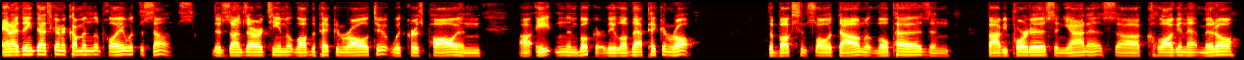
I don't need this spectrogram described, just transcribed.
And I think that's going to come into play with the Suns. The Suns are a team that love the pick and roll too, with Chris Paul and uh, Ayton and Booker. They love that pick and roll. The Bucks can slow it down with Lopez and Bobby Portis and Giannis uh, clogging that middle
